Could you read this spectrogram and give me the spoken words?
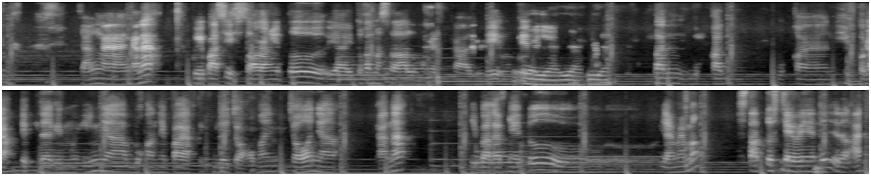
Jangan karena privasi seorang itu ya itu kan masa lalu mereka. Jadi mungkin oh, iya, iya, iya. bukan bukan bukan hiperaktif dari muinya bukan hiperaktif dari cowok cowoknya. Karena ibaratnya itu ya memang status ceweknya itu tidak ada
